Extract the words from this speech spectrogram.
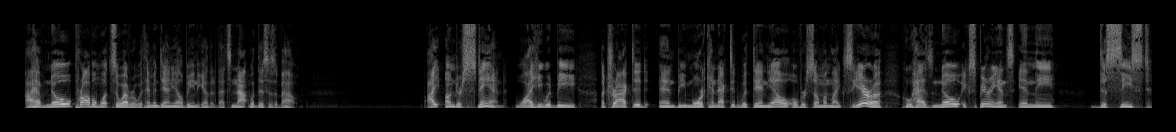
I have no problem whatsoever with him and Danielle being together. That's not what this is about. I understand why he would be attracted and be more connected with Danielle over someone like Sierra, who has no experience in the deceased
